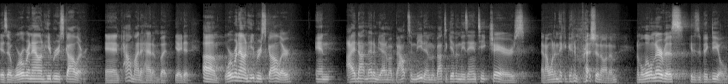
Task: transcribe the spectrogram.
is a world renowned Hebrew scholar. And Kyle might have had him, but yeah, he did. Um, world renowned Hebrew scholar. And I had not met him yet. I'm about to meet him, about to give him these antique chairs, and I want to make a good impression on him. And I'm a little nervous because it's a big deal.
